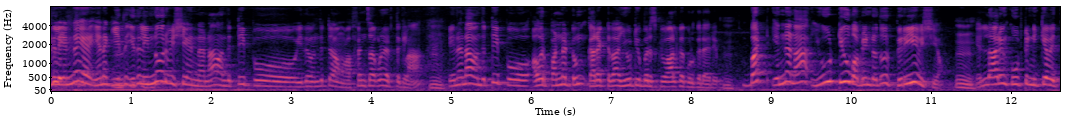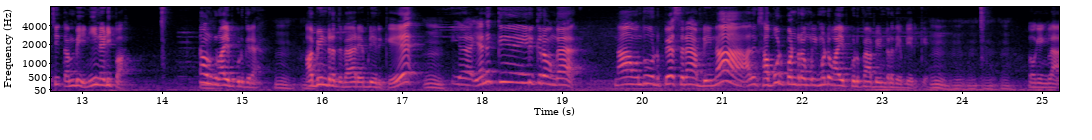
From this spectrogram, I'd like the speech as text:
இதுல என்ன எனக்கு இது இதுல இன்னொரு விஷயம் என்னன்னா வந்துட்டு இப்போ இதை வந்துட்டு அவங்க அஃபென்ஸா கூட எடுத்துக்கலாம். என்னன்னா வந்துட்டு இப்போ அவர் பண்ணட்டும் கரெக்ட் தான் யூடியூபர்ஸ்க்கு வாழ்க்கை கொடுக்குறாரு. பட் என்னன்னா யூடியூப் அப்படின்றது ஒரு பெரிய விஷயம். எல்லாரையும் கூப்பிட்டு நிக்க வச்சு தம்பி நீ நடிப்பா. நான் உனக்கு ஒரு வாய்ப்பு கொடுக்குறேன். அப்படின்றது வேற எப்படி இருக்கு? எனக்கு இருக்கிறவங்க நான் வந்து ஒரு பேசுறேன் அப்படின்னா அதுக்கு சப்போர்ட் பண்றவங்களுக்கு மட்டும் வாய்ப்பு கொடுப்பேன் அப்படின்றது எப்படி இருக்கு. ஓகேங்களா?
